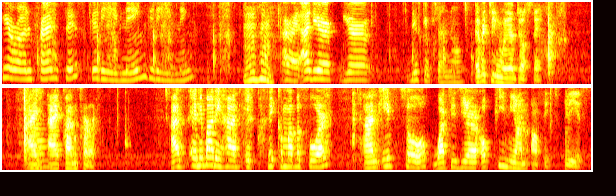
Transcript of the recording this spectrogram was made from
Kieran Francis. Good evening. Good evening. Mm-hmm. All right, add your your description now. Everything we are just saying. I um, I concur. Has anybody had a jicama before? And if so, what is your opinion of it, please?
